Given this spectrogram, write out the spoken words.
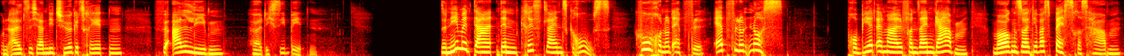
Und als ich an die Tür getreten, für alle Lieben, hört ich sie beten. So nehmet da den Christleins Gruß, Kuchen und Äpfel, Äpfel und Nuss. Probiert einmal von seinen Gaben, morgen sollt ihr was Besseres haben.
